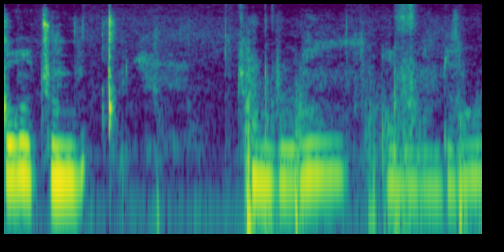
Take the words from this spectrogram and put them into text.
이거 준 전부랑 다시 만들어.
